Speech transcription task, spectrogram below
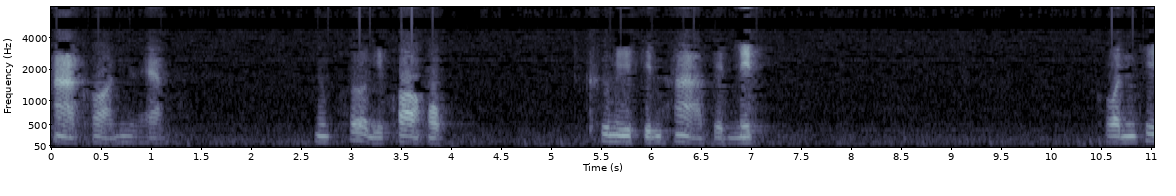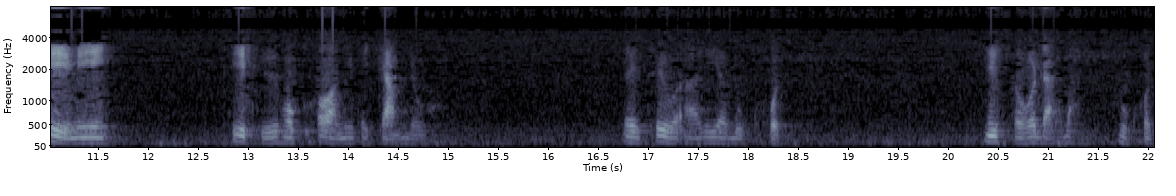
ห้าข้อนี้แล้วยังเพิ่มอีกข้อหก คือมีสินห้าเป็นนิด คนที่มีที่ถือหกข้อนี้ไปจำอยู่ ได้ชื่อว่าอาริยบุคคล นิโสดาบันบุคคล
